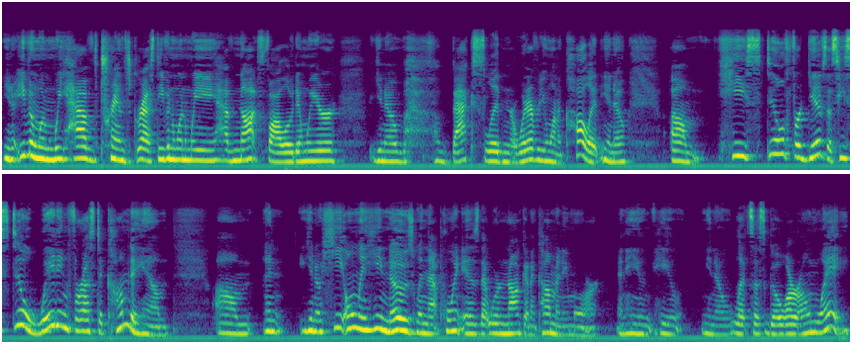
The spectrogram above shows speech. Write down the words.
you know, even when we have transgressed, even when we have not followed and we are, you know, backslidden or whatever you want to call it, you know, um, he still forgives us. He's still waiting for us to come to him. Um, and you know, he only he knows when that point is that we're not going to come anymore, and he he you know lets us go our own way.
